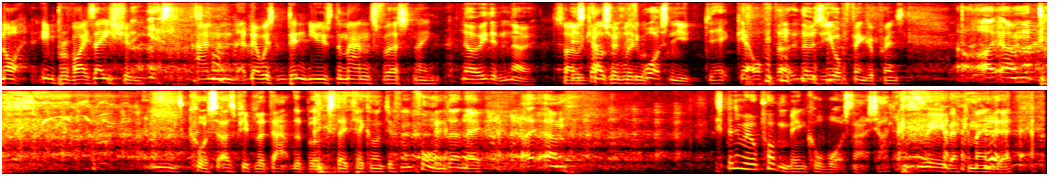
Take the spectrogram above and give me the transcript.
not improvisation. Yes. And there was didn't use the man's first name. No, he didn't. No. So his caption was really Watson. You dick. Get off that. Those are your fingerprints. I, um, of course, as people adapt the books, they take on a different form, don't they? I, um, it's been a real problem being called Watson, actually. I don't really recommend it.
